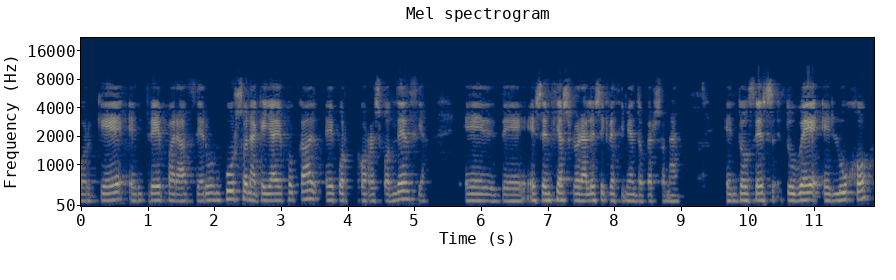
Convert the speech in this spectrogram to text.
porque entré para hacer un curso en aquella época por correspondencia de esencias florales y crecimiento personal. Entonces, tuve el lujo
